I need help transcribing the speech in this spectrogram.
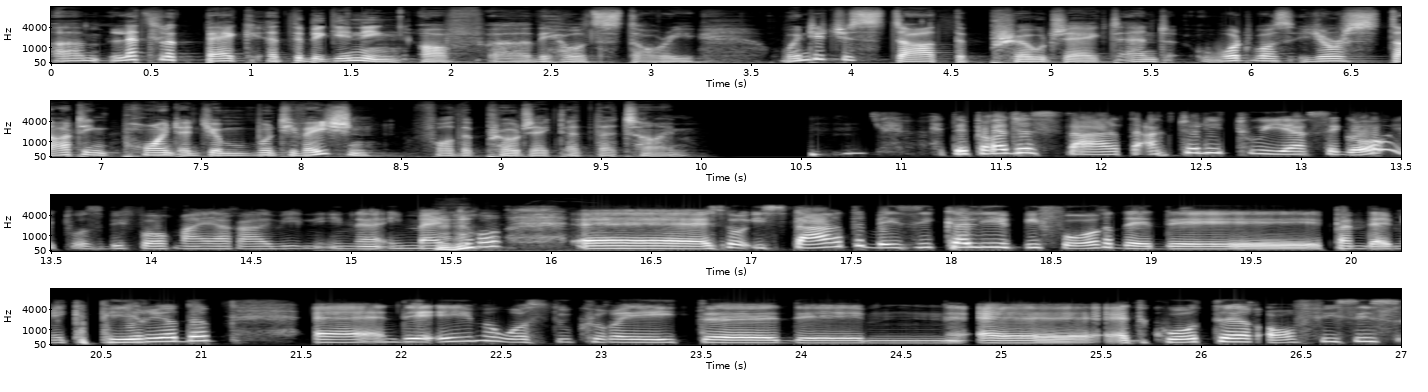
um, let's look back at the beginning of uh, the whole story. When did you start the project, and what was your starting point and your motivation for the project at that time? The project started actually two years ago. It was before my arrival in uh, in Metro. Mm-hmm. So it started basically before the, the pandemic period, uh, and the aim was to create uh, the um, headquarter offices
